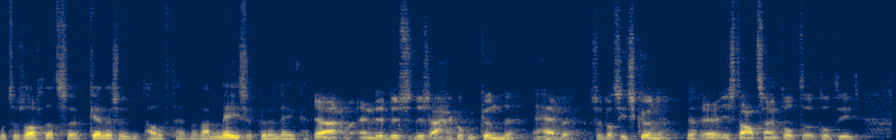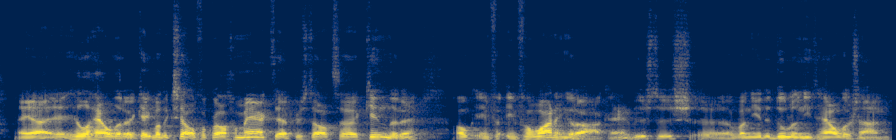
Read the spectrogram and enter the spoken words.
moeten we zorgen dat ze kennis in het hoofd hebben waarmee ze kunnen denken. Ja, en de- dus, dus eigenlijk ook een kunde hebben, zodat ze iets kunnen, Ja. hè, in staat zijn tot, eh, tot iets. En ja, heel helder. Kijk, wat ik zelf ook wel gemerkt heb, is dat eh, kinderen ook in, in verwarring raken. Hè? Dus, dus eh, wanneer de doelen niet helder zijn.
